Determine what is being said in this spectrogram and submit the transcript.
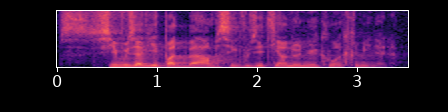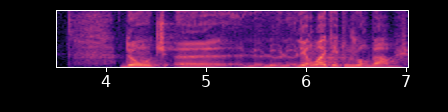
Si vous n'aviez pas de barbe, c'est que vous étiez un eunuque ou un criminel. Donc, euh, les rois étaient toujours barbus.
